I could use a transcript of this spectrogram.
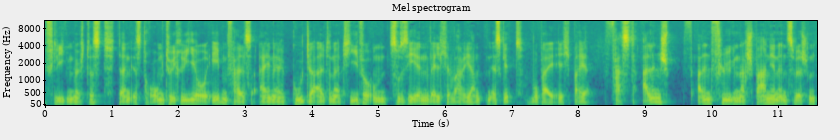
fliegen möchtest, dann ist Rom to Rio ebenfalls eine gute Alternative, um zu sehen, welche Varianten es gibt. Wobei ich bei fast allen, allen Flügen nach Spanien inzwischen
